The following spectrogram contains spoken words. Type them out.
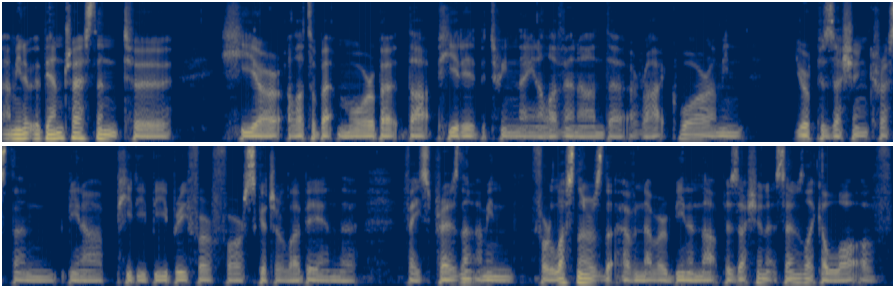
I mean, it would be interesting to hear a little bit more about that period between 9 11 and the Iraq War. I mean, your position, Kristen, being a PDB briefer for Scooter Libby and the vice president. I mean, for listeners that have never been in that position, it sounds like a lot of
